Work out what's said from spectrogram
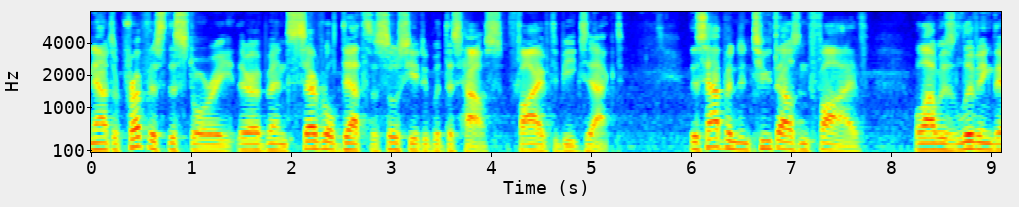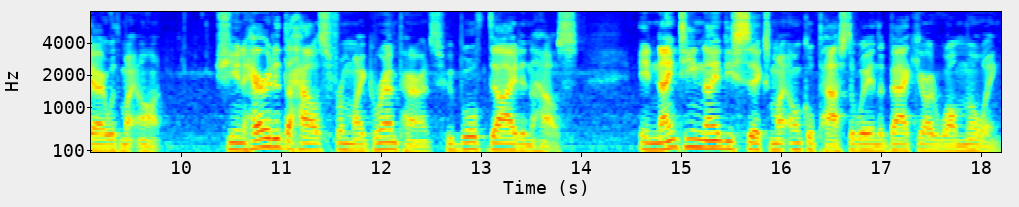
Now, to preface this story, there have been several deaths associated with this house, five to be exact. This happened in 2005 while I was living there with my aunt. She inherited the house from my grandparents, who both died in the house. In 1996, my uncle passed away in the backyard while mowing.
